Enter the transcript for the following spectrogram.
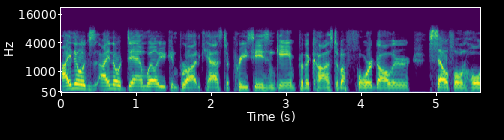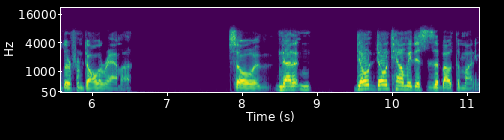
I know ex- I know damn well you can broadcast a preseason game for the cost of a four dollar cell phone holder from Dollarama. So none of, don't don't tell me this is about the money.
